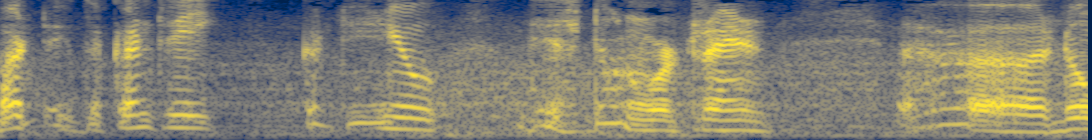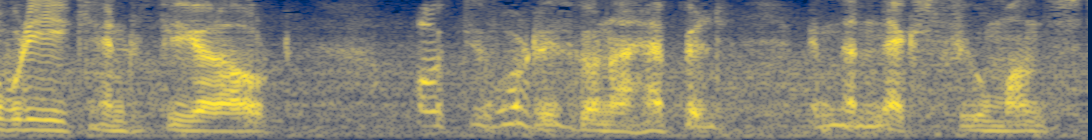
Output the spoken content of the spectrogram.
but if the country continue this downward trend, uh, nobody can figure out what is going to happen in the next few months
